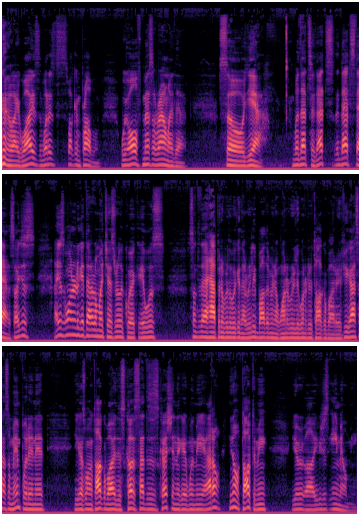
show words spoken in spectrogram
like, why is what is this fucking problem? We all mess around like that." So yeah, but that's it. That's that's that. So I just I just wanted to get that out of my chest really quick. It was something that happened over the weekend that really bothered me and I wanted really wanted to talk about it. If you guys have some input in it, you guys want to talk about it, discuss have this discussion again with me. I don't you don't talk to me. You're uh, you just email me.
